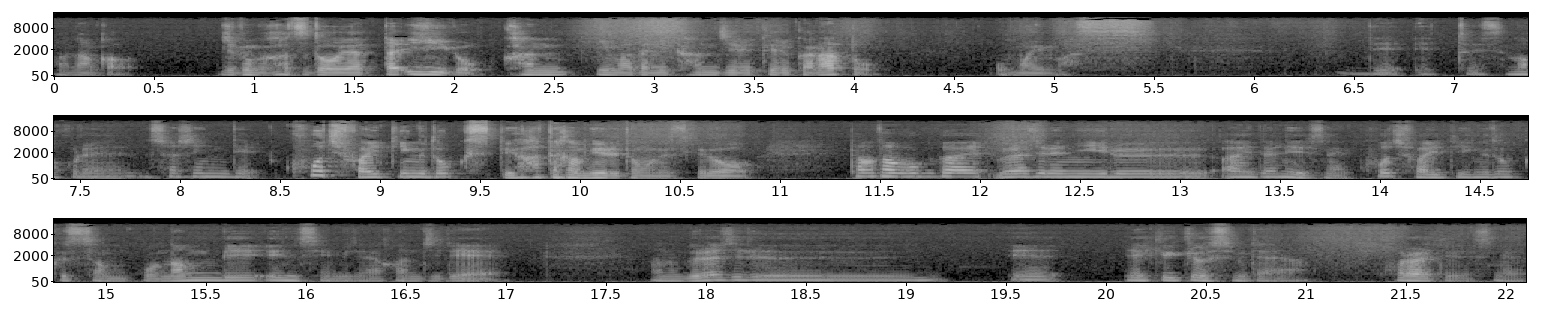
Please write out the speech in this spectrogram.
う、まあ、なんか自分が活動をやった意義をいまだに感じれてるかなと思います。でえっとですねまあこれ写真でコーチファイティングドッグスっていう旗が見えると思うんですけどたまたま僕がブラジルにいる間にですねコーチファイティングドッグスさんもこう南米遠征みたいな感じであのブラジルで野球教室みたいな来られてですね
